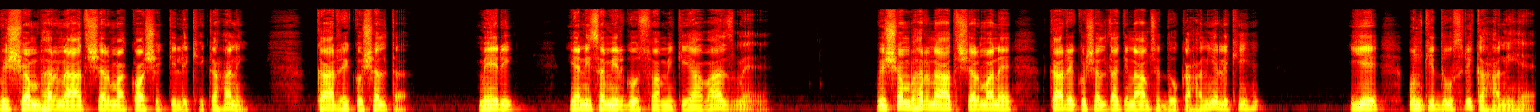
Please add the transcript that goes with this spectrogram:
विश्वंभरनाथ शर्मा कौशिक की लिखी कहानी, कार्य कुशलता, मेरी, यानी समीर गोस्वामी की आवाज़ में। विश्वंभरनाथ शर्मा ने कार्यकुशलता के नाम से दो कहानियाँ लिखी हैं। ये उनकी दूसरी कहानी है।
